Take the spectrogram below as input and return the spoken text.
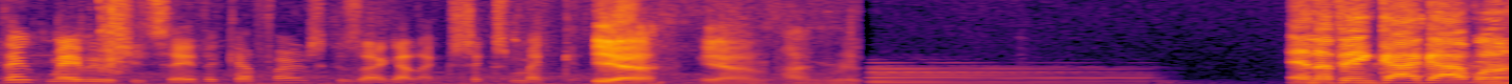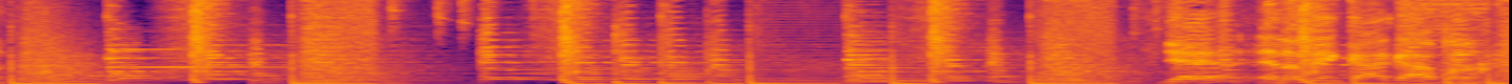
I think maybe we should save the campfires because I got like six mech. Yeah, yeah, I'm, I'm really. And I think I got one. Yeah, and I think I got one.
